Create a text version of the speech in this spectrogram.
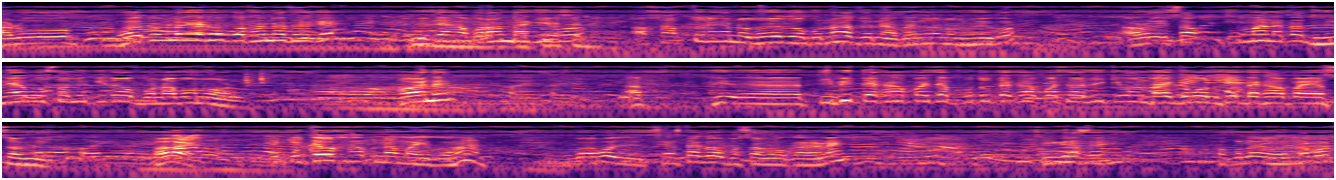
আৰু ভয় কৰিবলগীয়া একো কথা নাথাকে। নিজে সাৱধান থাকিব। আৰু সাপটো এনেকৈ নধৰিব কোনো এজনে নাজানিলে নধৰিব। আৰু এই চাওক ইমান এটা ধুনীয়া বস্তু আমি কেতিয়াও বনাব নোৱাৰো। হয়নে? টিভিত দেখা পাইছে ফটোত দেখা পাইছে আজি কিমান ভাগ্য বস্তু দেখা পাই আছো আমি। হয় কেতিয়াও সাপ নামাৰিব হা? চেষ্টা কৰিব বচাবৰ কাৰণে। ঠিক আছে? সকলোকে ধন্যবাদ।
